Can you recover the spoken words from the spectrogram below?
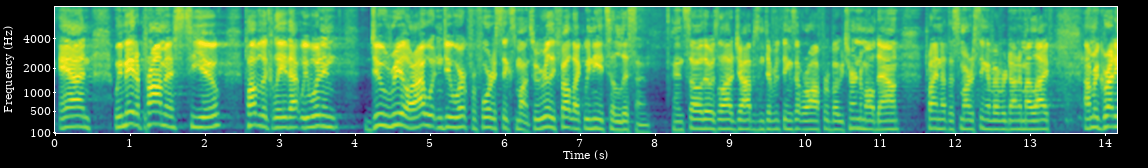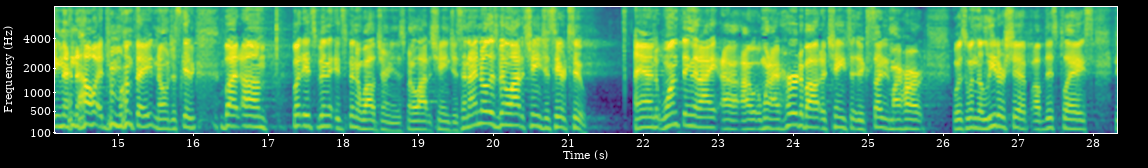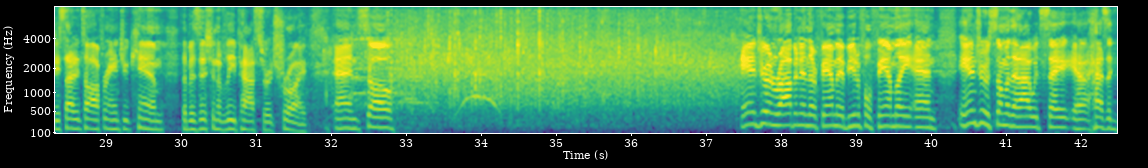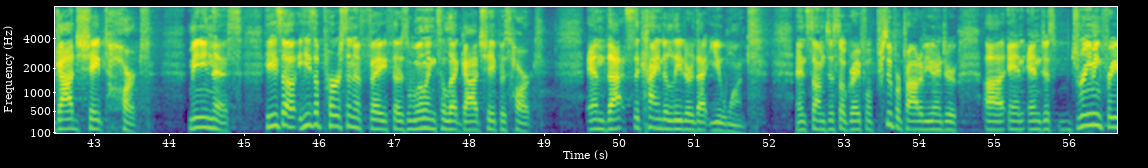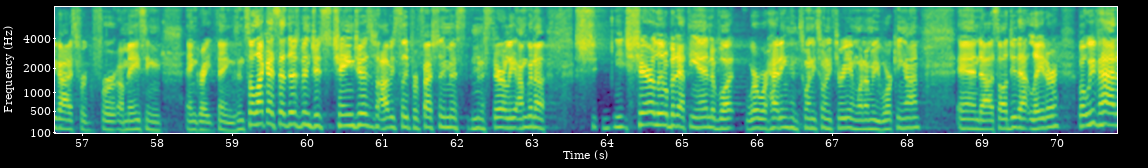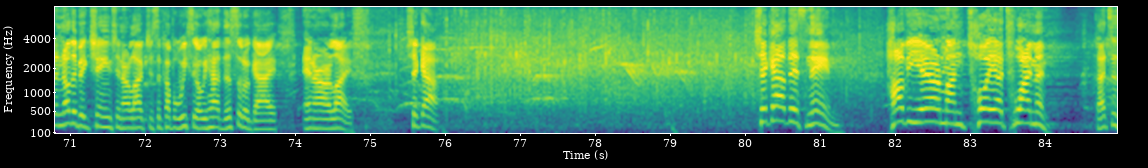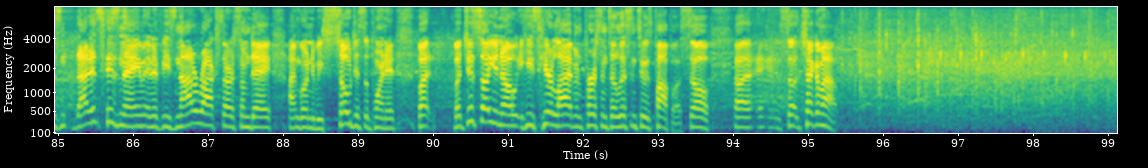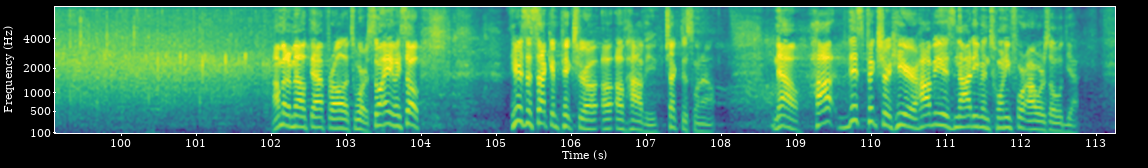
And we made a promise to you publicly that we wouldn't do real, or I wouldn't do work for four to six months. We really felt like we needed to listen. And so there was a lot of jobs and different things that were offered, but we turned them all down. Probably not the smartest thing I've ever done in my life. I'm regretting that now at month eight. No, I'm just kidding. But, um, but it's, been, it's been a wild journey. There's been a lot of changes. And I know there's been a lot of changes here too. And one thing that I, uh, I, when I heard about a change that excited my heart was when the leadership of this place decided to offer Andrew Kim the position of lead pastor at Troy. And so. Andrew and Robin and their family, a beautiful family. And Andrew is someone that I would say uh, has a God shaped heart, meaning this he's a, he's a person of faith that is willing to let God shape his heart. And that's the kind of leader that you want. And so I'm just so grateful, super proud of you, Andrew, uh, and, and just dreaming for you guys for, for amazing and great things. And so, like I said, there's been just changes, obviously, professionally, ministerially. I'm going to sh- share a little bit at the end of what, where we're heading in 2023 and what I'm going to be working on. And uh, so I'll do that later. But we've had another big change in our life just a couple weeks ago. We had this little guy in our life. Check out. Check out this name. Javier Montoya Twyman. That's his, that is his name. And if he's not a rock star someday, I'm going to be so disappointed. But, but just so you know, he's here live in person to listen to his papa. So, uh, so check him out. I'm going to milk that for all it's worth. So, anyway, so here's the second picture of, of Javi. Check this one out. Now, ha- this picture here, Javi is not even 24 hours old yet,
